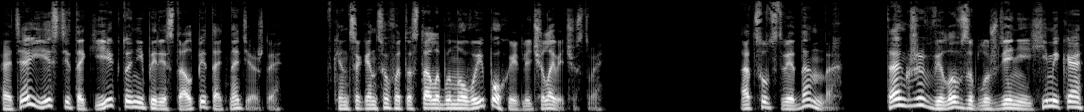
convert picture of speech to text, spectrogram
Хотя есть и такие, кто не перестал питать надежды. В конце концов, это стало бы новой эпохой для человечества. Отсутствие данных также ввело в заблуждение химика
